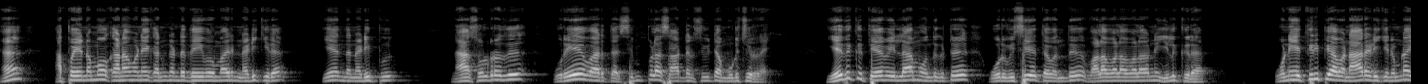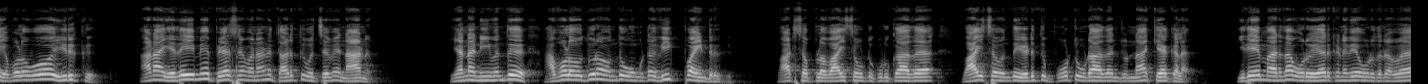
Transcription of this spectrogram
ஆ? அப்போ என்னமோ கணவனே கண்கண்ட தெய்வம் மாதிரி நடிக்கிற? ஏன் இந்த நடிப்பு? நான் சொல்கிறது ஒரே வார்த்தை சிம்பிளாக ஷார்ட் அண்ட் ஸ்வீட்டாக முடிச்சிடுறேன். எதுக்கு தேவையில்லாமல் வந்துக்கிட்டு ஒரு விஷயத்தை வந்து வள வள வளன்னு இழுக்கிற? உன்னைய திருப்பி அவன் நாரடிக்கணும்னா எவ்வளவோ இருக்குது ஆனால் எதையுமே பேச வேணான்னு தடுத்து வச்சவன் நான். ஏன்னா நீ வந்து அவ்வளோ தூரம் வந்து உங்ககிட்ட வீக் பாயிண்ட் இருக்குது வாட்ஸ்அப்பில் வாய்ஸை விட்டு கொடுக்காத வாய்ஸை வந்து எடுத்து போட்டு விடாதன்னு சொன்னால் கேட்கல இதே மாதிரி தான் ஒரு ஏற்கனவே ஒரு தடவை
